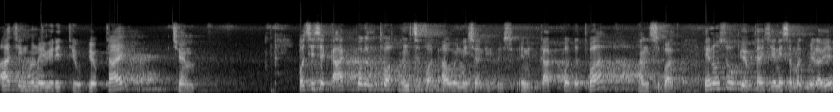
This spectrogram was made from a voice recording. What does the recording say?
આ ચિહ્નનો એવી રીતથી ઉપયોગ થાય છે પછી છે કાકપદ અથવા હંસપદ. આવું નિશાની છે. એની કાકપદ અથવા હંસપદ. એનો શું ઉપયોગ થાય છે એની સમજ મેળવીએ?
